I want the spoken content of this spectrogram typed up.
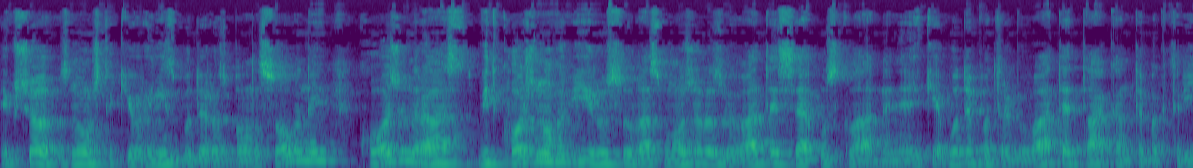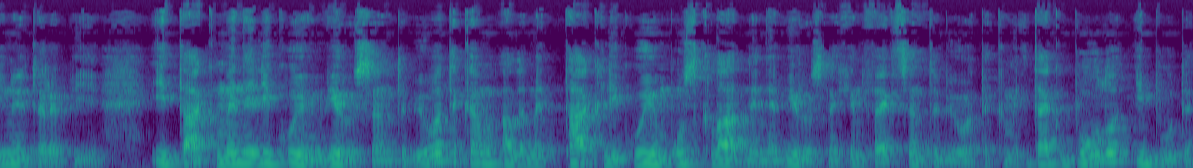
Якщо знову ж таки організм буде розбалансований, кожен раз від кожного вірусу у вас може розвиватися ускладнення, яке буде потребувати так антибактерійної терапії. І так ми не лікуємо віруси антибіотиками, але ми так лікуємо ускладнення вірусних інфекцій антибіотиками. І так було і буде.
